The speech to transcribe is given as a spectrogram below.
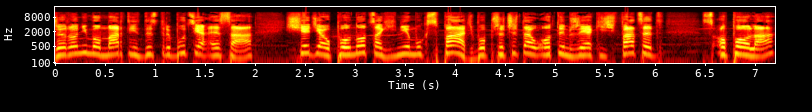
Geronimo Martins Dystrybucja S.A. siedział po nocach i nie mógł spać, bo przeczytał o tym, że jakiś facet z Opola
